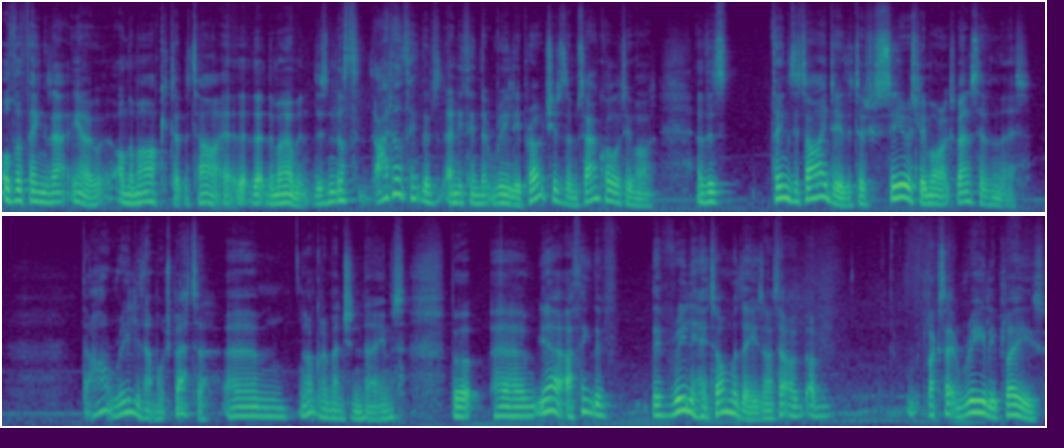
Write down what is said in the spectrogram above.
other things that you know on the market at the time at the, at the moment, there's nothing. I don't think there's anything that really approaches them sound quality wise. And there's things that I do that are seriously more expensive than this that aren't really that much better. Um, I'm not going to mention names, but um, yeah, I think they've they've really hit on with these. I thought I'm, like I said, really pleased,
